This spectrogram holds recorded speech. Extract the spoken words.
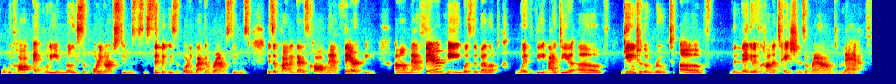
what we call equity and really supporting our students, specifically supporting Black and Brown students, is a project that is called Math Therapy. Um, math Therapy was developed with the idea of getting to the root of the negative connotations around math.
